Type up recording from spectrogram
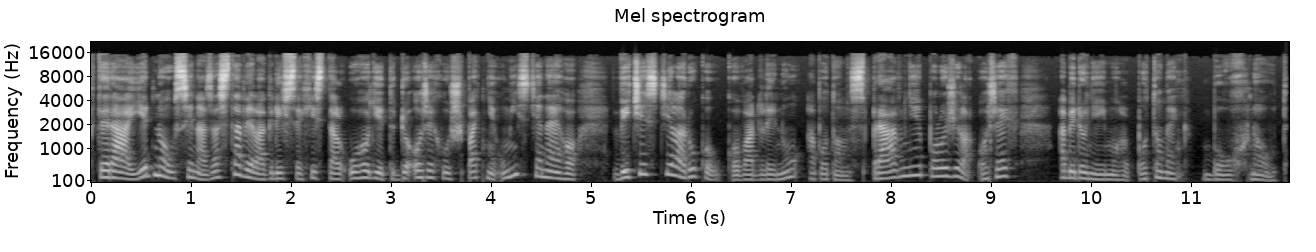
která jednou syna zastavila, když se chystal uhodit do ořechu špatně umístěného, vyčistila rukou kovadlinu a potom správně položila ořech, aby do něj mohl potomek bouchnout.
